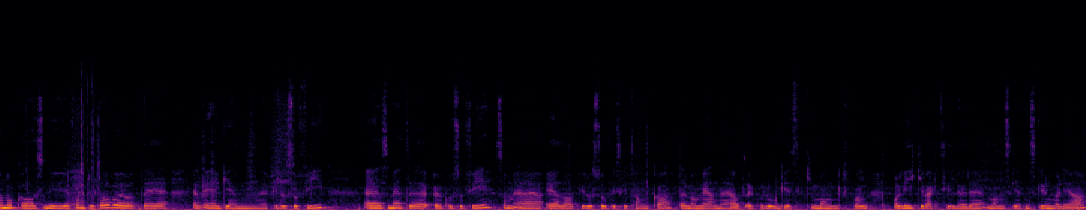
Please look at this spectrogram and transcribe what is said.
Og noe som vi fant ut av, var jo at det er en egen filosofi som heter økosofi, som er, er da filosofiske tanker der man mener at økologisk mangfold og likevekt tilhører menneskehetens grunnverdier.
